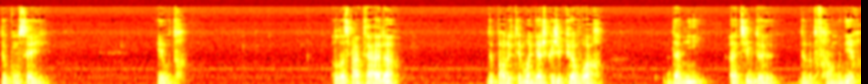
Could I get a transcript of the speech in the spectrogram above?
de conseils et autres. Allah subhanahu de par le témoignage que j'ai pu avoir d'amis intimes de, notre frère Mounir,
